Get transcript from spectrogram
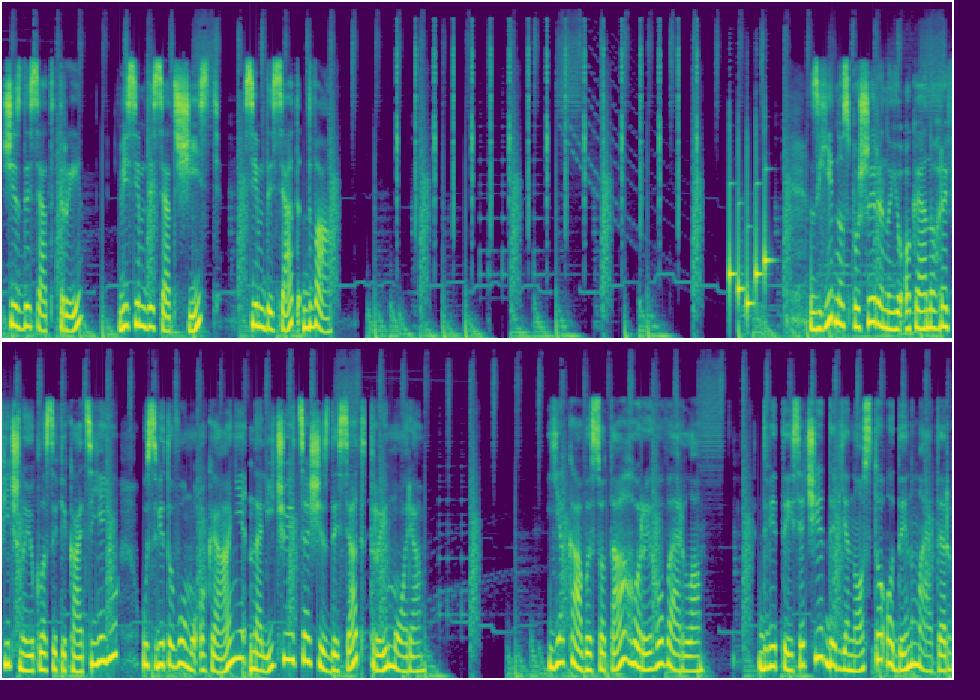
63, 86, 72. Згідно з поширеною океанографічною класифікацією, у Світовому океані налічується 63 моря. Яка висота гори Говерла? 2091 метр.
